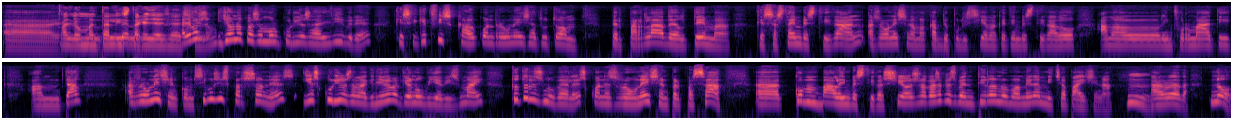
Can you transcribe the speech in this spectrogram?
Eh, Allò mentalista que llegeixi, Llavors, no? hi ha una cosa molt curiosa al llibre, que és que aquest fiscal, quan reuneix a tothom per parlar del tema que s'està investigant, es reuneixen amb el cap de policia, amb aquest investigador, amb l'informàtic, amb tal, es reuneixen com 5 o 6 persones, i és curiós amb aquell llibre perquè jo no ho havia vist mai, totes les novel·les, quan es reuneixen per passar eh, com va la investigació, és una cosa que es ventila normalment en mitja pàgina. Mm. No,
